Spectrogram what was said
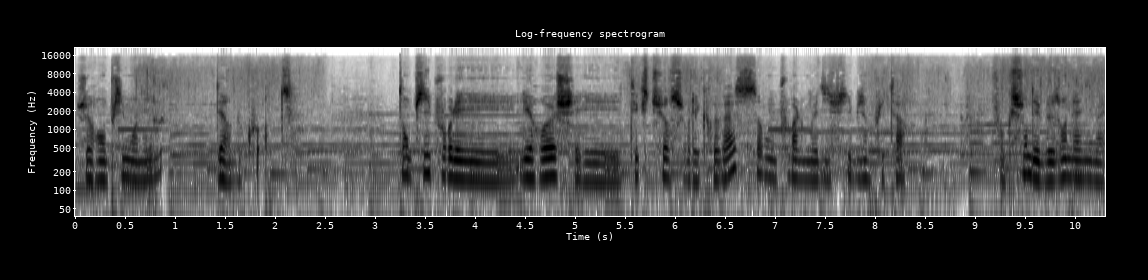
je remplis mon île d'herbe courte. Tant pis pour les, roches et les textures sur les crevasses, on pourra le modifier bien plus tard, en fonction des besoins de l'animal.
